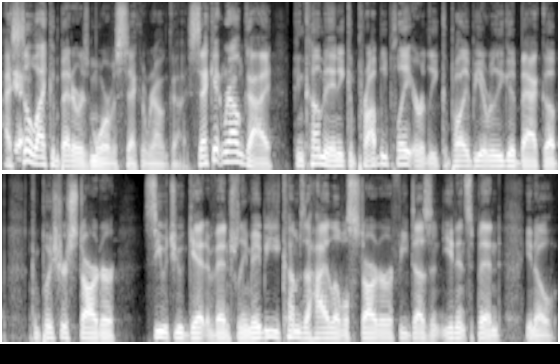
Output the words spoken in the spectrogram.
I still like him better as more of a second round guy. Second round guy can come in, he could probably play early, could probably be a really good backup, can push your starter, see what you get eventually. Maybe he becomes a high level starter if he doesn't. You didn't spend you know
